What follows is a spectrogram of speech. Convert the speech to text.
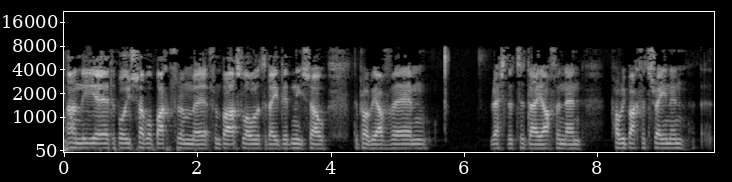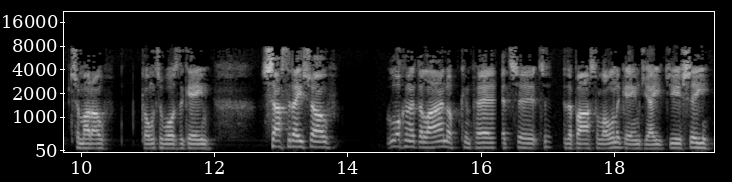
and the uh, the boys travelled back from uh, from Barcelona today, didn't he? So they probably have um, rested today off and then probably back for training uh, tomorrow. going towards the game Saturday. So looking at the lineup compared to, to the Barcelona game, Jay, do you see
